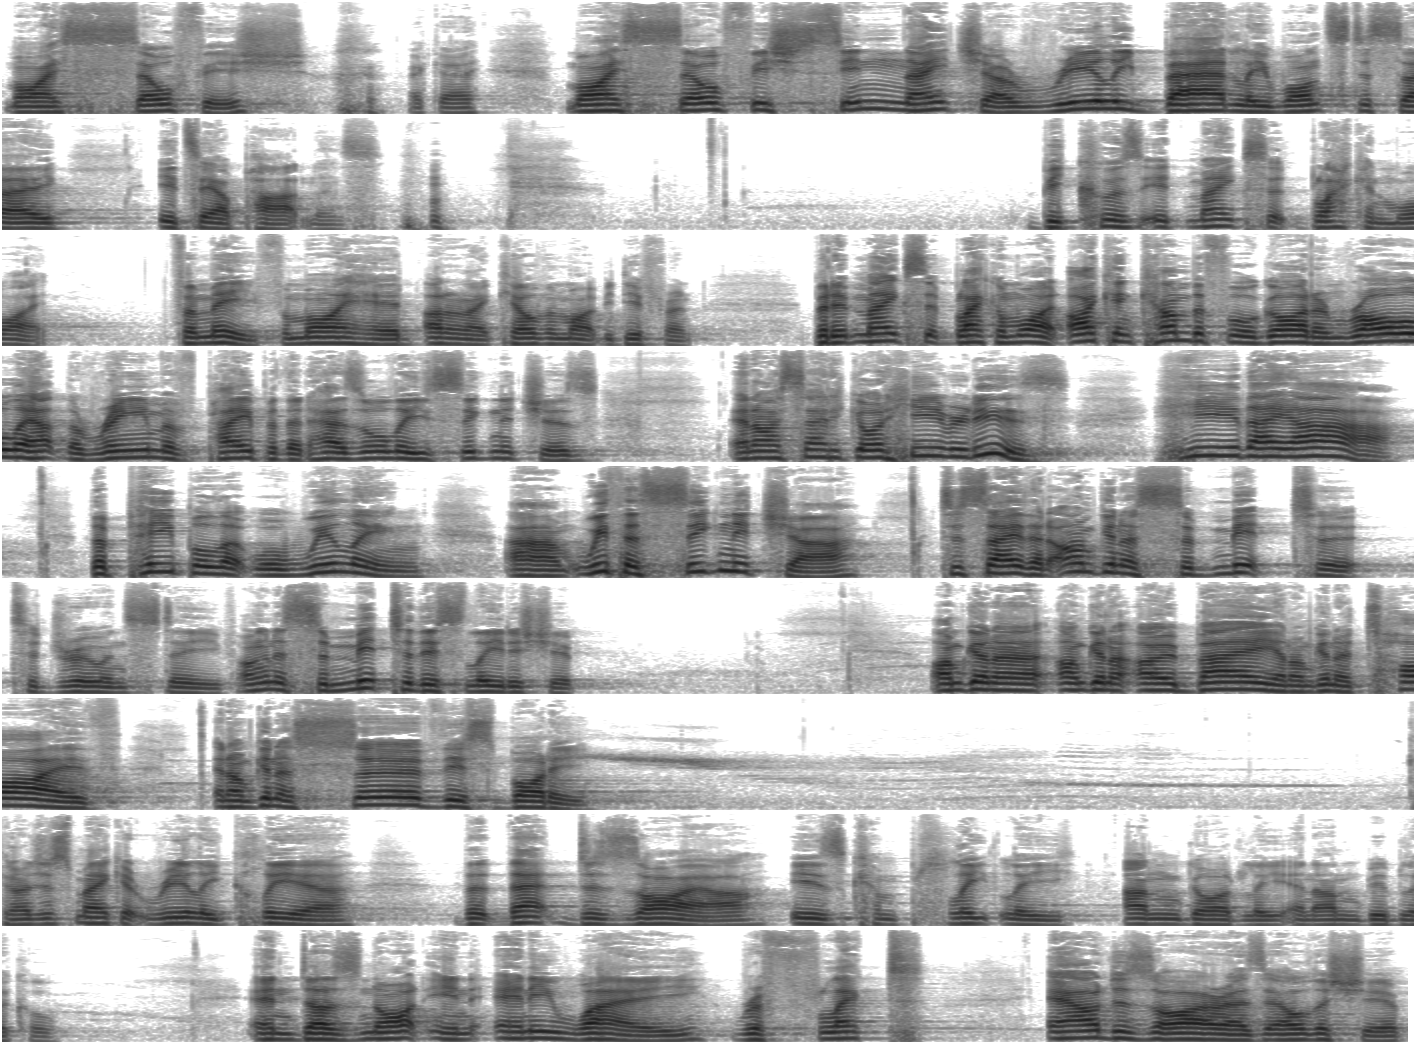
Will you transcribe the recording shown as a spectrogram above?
My selfish, okay, my selfish sin nature really badly wants to say it's our partners. because it makes it black and white. For me, for my head, I don't know, Kelvin might be different. But it makes it black and white. I can come before God and roll out the ream of paper that has all these signatures, and I say to God, Here it is. Here they are. The people that were willing, um, with a signature, to say that I'm going to submit to, to Drew and Steve. I'm going to submit to this leadership. I'm going to, I'm going to obey and I'm going to tithe and I'm going to serve this body. Can I just make it really clear that that desire is completely ungodly and unbiblical and does not in any way reflect our desire as eldership,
